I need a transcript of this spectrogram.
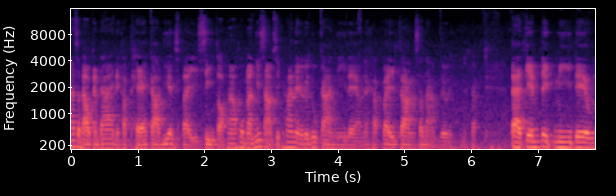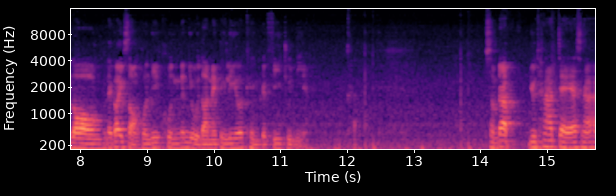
น่าจะเดากันได้นะครับ แพ้การ์เดียนส์ไป 4 ต่อ 5 โฮมรันที่ 35 ในฤดูกาลนี้แล้วนะครับ ไปกลางสนามเลยนะครับ 8 เกมติดมีเดลลอง แล้วก็อีก 2 คนที่คุ้นกันอยู่ ดอนแมตติงลี่กับเคนกริฟฟี่จูเนียร์สำหรับ ยูทาห์แจ๊สนะ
